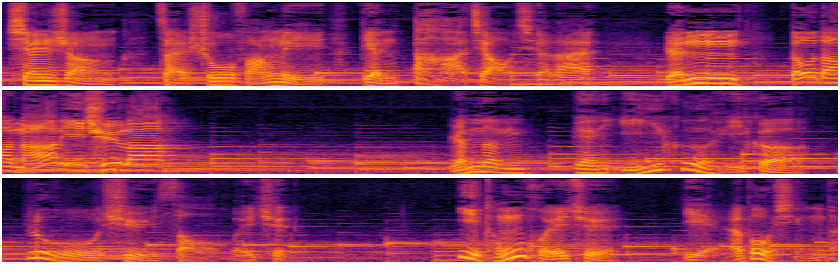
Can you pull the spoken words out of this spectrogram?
先生在书房里便大叫起来：“人都到哪里去了？”人们便一个一个陆续走回去，一同回去也不行的。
